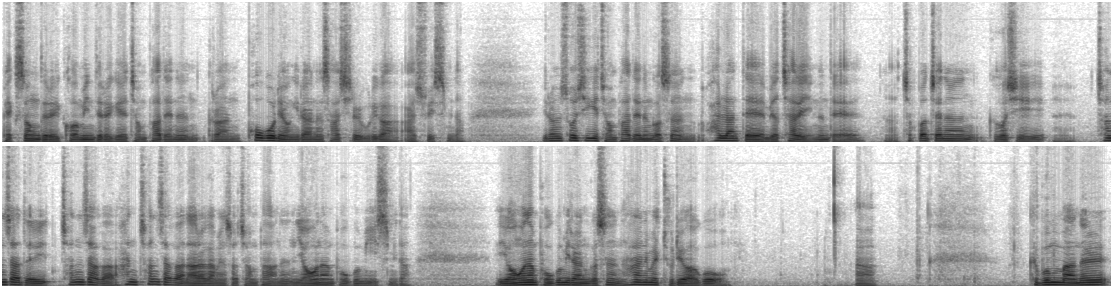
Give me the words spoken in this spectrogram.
백성들의 거민들에게 전파되는 그러한 포고령이라는 사실을 우리가 알 수 있습니다. 이런 소식이 전파되는 것은 환란 때 몇 차례 있는데 어, 첫 번째는 그것이 예, 천사들이 천사가 한 천사가 날아가면서 전파하는 영원한 복음이 있습니다. 영원한 복음이라는 것은 하나님을 두려워하고 아, 그분만을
